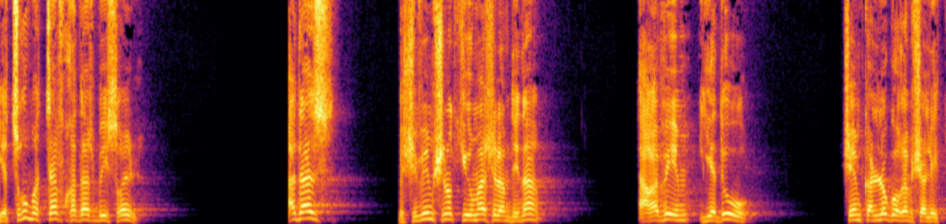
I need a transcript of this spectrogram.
יצרו מצב חדש בישראל. עד אז, ב-70 שנות קיומה של המדינה, הערבים ידעו שהם כאן לא גורם שליט,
